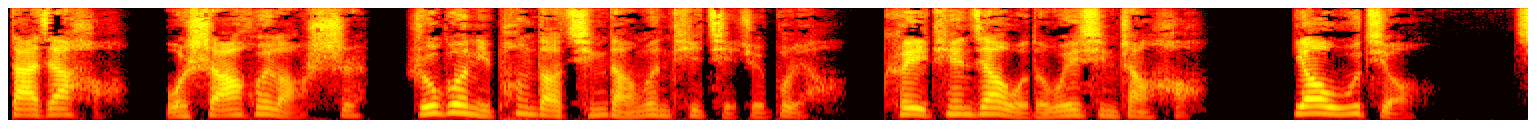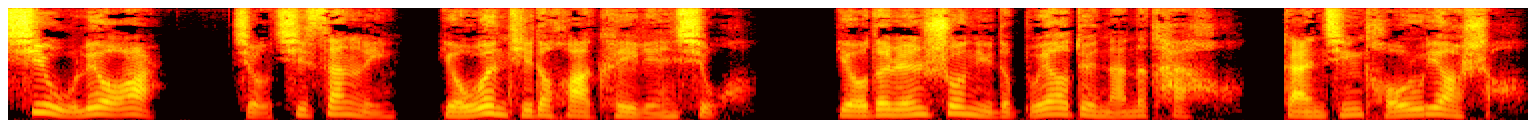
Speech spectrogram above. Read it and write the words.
大家好，我是阿辉老师。如果你碰到情感问题解决不了，可以添加我的微信账号：幺五九七五六二九七三零。有问题的话可以联系我。有的人说女的不要对男的太好，感情投入要少，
